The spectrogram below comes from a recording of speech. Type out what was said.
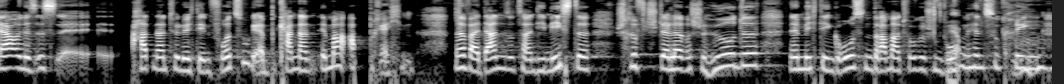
Ja, und es ist, äh, hat natürlich den Vorzug, er kann dann immer abbrechen, ne, weil dann sozusagen die nächste schriftstellerische Hürde, nämlich den großen dramaturgischen Bogen ja. hinzukriegen, mhm.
